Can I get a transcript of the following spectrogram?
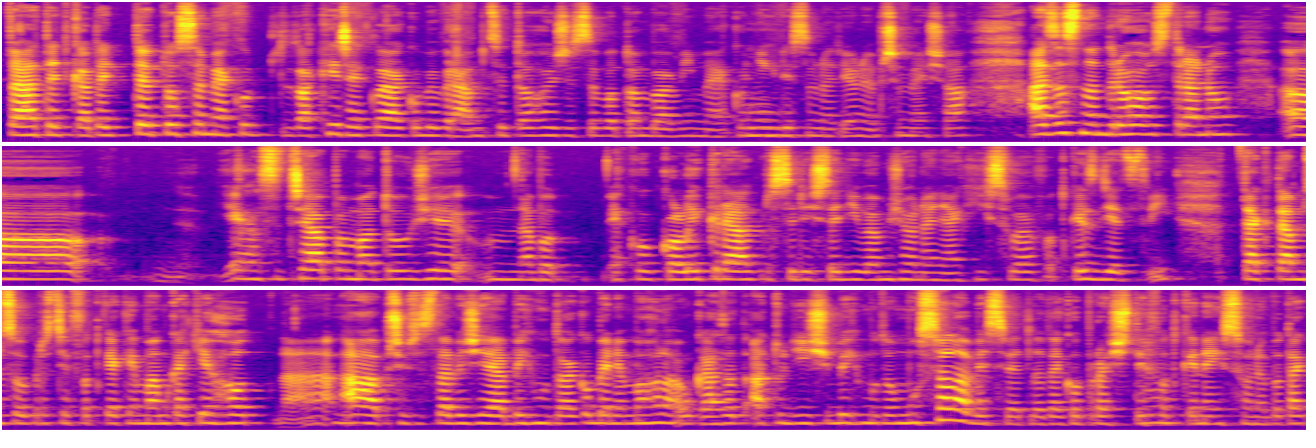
To já teďka, teď to, to jsem jako taky řekla jakoby v rámci toho, že se o tom bavíme, Mm. jako nikdy jsem nad tím nepřemýšlela. A zase na druhou stranu, uh, já si třeba pamatuju, že, nebo jako kolikrát, prostě když se dívám že na nějaký svoje fotky z dětství, tak tam jsou prostě fotky, jak je mamka těhotná a při představě, že já bych mu to nemohla ukázat a tudíž bych mu to musela vysvětlit, jako proč ty fotky nejsou, nebo tak,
